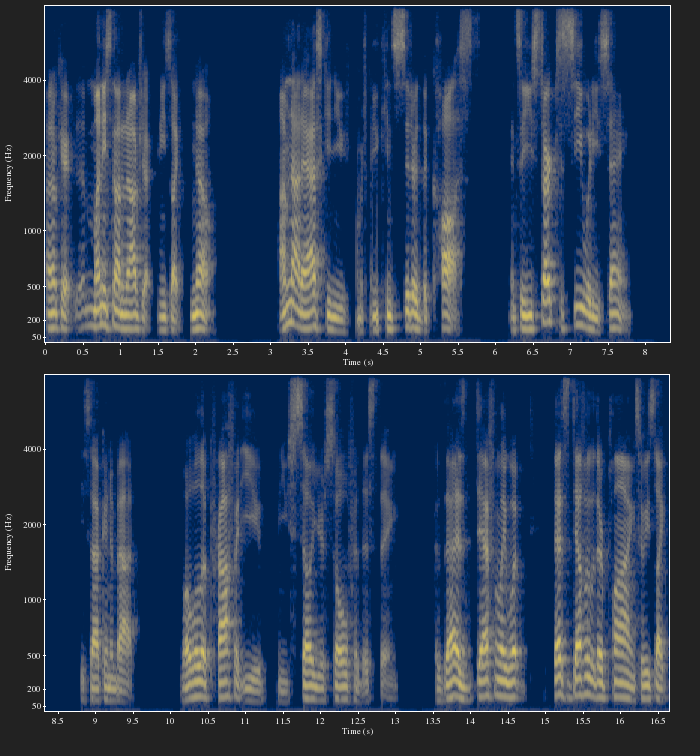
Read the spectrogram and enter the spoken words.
I don't care. Money's not an object. And he's like, No, I'm not asking you how much you considered the cost and so you start to see what he's saying. He's talking about what will it profit you when you sell your soul for this thing? Because that is definitely what that's definitely what they're applying. So he's like,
